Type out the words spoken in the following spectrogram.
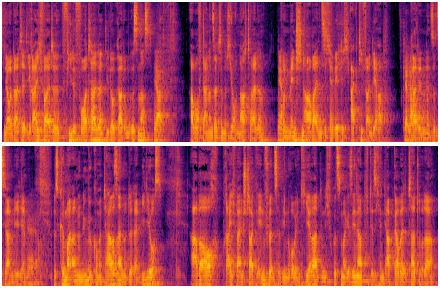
Ja, und da hat ja die Reichweite viele Vorteile, die du gerade umrissen hast. Ja aber auf der anderen Seite natürlich auch Nachteile. Ja. Und Menschen arbeiten sich ja wirklich aktiv an dir ab. Genau, gerade ja. in den sozialen Medien. Ja. Das können mal anonyme Kommentare sein unter deinen Videos, aber auch reichweitenstarke Influencer wie ein Robin Kierer, den ich vor kurzem mal gesehen habe, der sich an dir abgearbeitet hat oder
